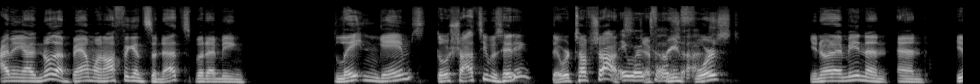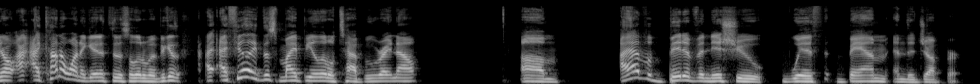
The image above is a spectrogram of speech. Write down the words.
I mean, I know that Bam went off against the Nets, but I mean, late in games, those shots he was hitting, they were tough shots. They were Jeff tough Green shots. forced. You know what I mean? And, and, you know, I, I kind of want to get into this a little bit because I, I feel like this might be a little taboo right now. Um, I have a bit of an issue with Bam and the jumper.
